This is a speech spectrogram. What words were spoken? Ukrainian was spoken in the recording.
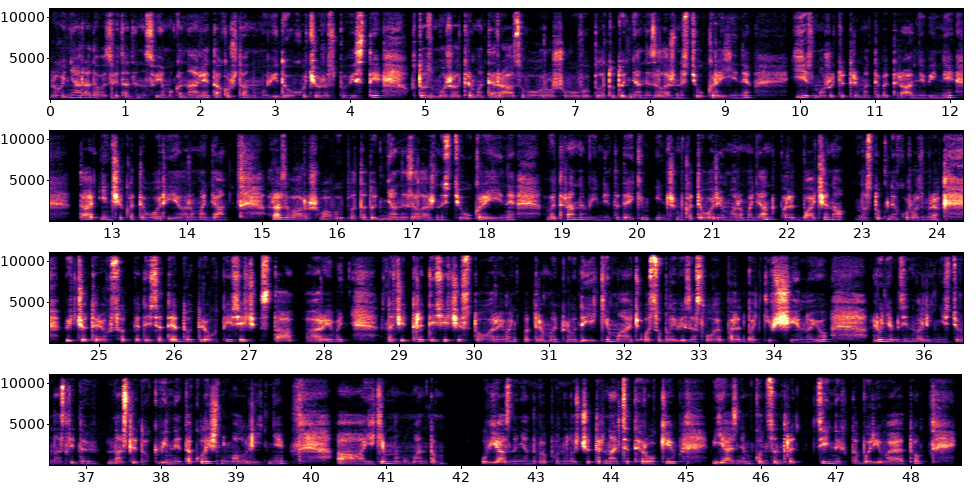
Доброго дня, рада вас вітати на своєму каналі. Також в даному відео хочу розповісти, хто зможе отримати разову грошову виплату до Дня Незалежності України. Її зможуть отримати ветерани війни та інші категорії громадян. Разова грошова виплата до Дня Незалежності України ветеранам війни та деяким іншим категоріям громадян передбачена в наступних розмірах від 450 до 3100 гривень. Значить, 3100 гривень отримують люди, які мають особливі заслуги перед батьківщиною, людям з інвалідністю внаслідок, війни та колишні малолітні, яким на моментом ув'язнення не виповнилось 14 років, в'язням концентраційних таборів гето,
